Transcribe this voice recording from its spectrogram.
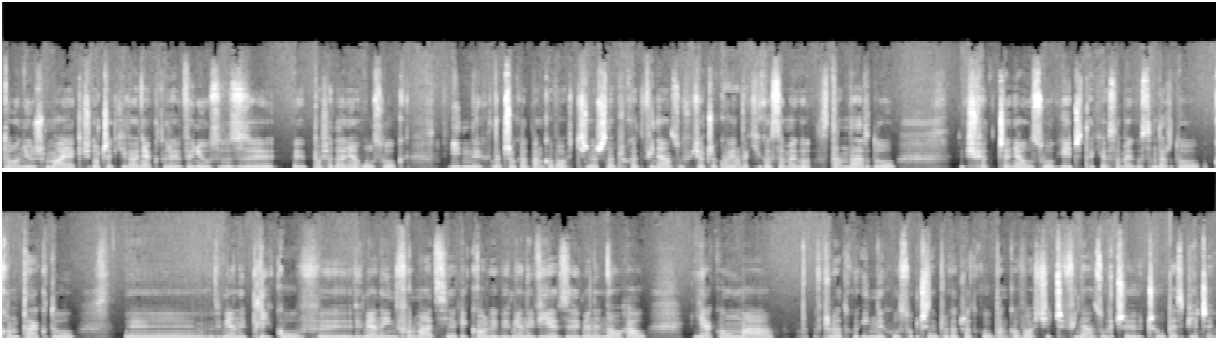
to on już ma jakieś oczekiwania, które wyniósł z y, posiadania usług innych, na przykład bankowości, czy na przykład finansów i oczekuje Aha. takiego samego standardu świadczenia usługi, czy takiego samego standardu kontaktu, y, wymiany plików, y, wymiany informacji, jakiejkolwiek wymiany wiedzy, wymiany know-how, jaką ma w przypadku innych usług, czy na przykład w przypadku bankowości, czy finansów, czy, czy ubezpieczeń,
